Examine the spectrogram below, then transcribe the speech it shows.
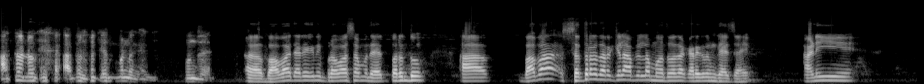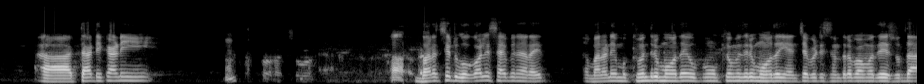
आता डोक्या आता डोक्यात पण नका. होऊन जाईल. बाबा त्या ठिकाणी प्रवासामध्ये आहेत. परंतु बाबा सतरा तारखेला आपल्याला महत्त्वाचा कार्यक्रम घ्यायचा आहे. आणि त्या ठिकाणी. भरतशेठ गोगावले साहेब येणार आहेत माननीय मुख्यमंत्री महोदय उपमुख्यमंत्री महोदय यांच्या भेटी संदर्भामध्ये सुद्धा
